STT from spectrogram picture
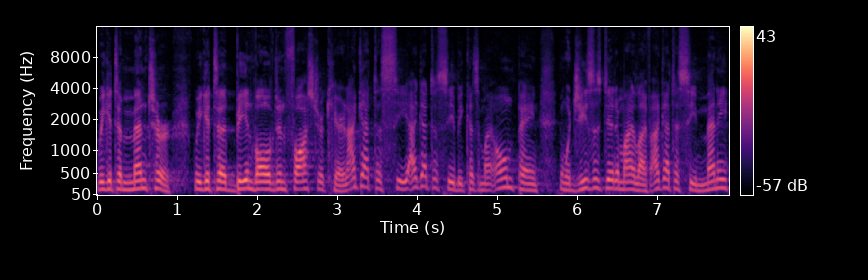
We get to mentor. We get to be involved in foster care. And I got to see, I got to see because of my own pain and what Jesus did in my life, I got to see many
